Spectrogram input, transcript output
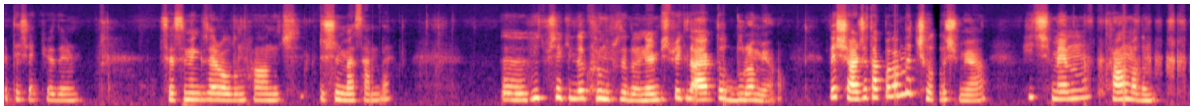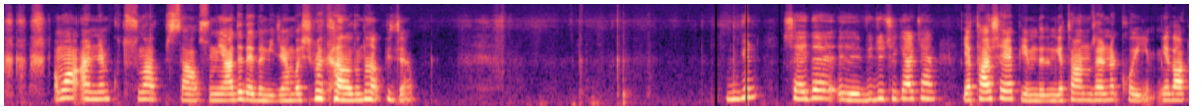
Ve teşekkür ederim. Sesimin güzel olduğunu falan hiç düşünmesem de. Ee, hiçbir şekilde konumuza dönüyorum. Hiçbir şekilde ayakta duramıyor. Ve şarja takmadan da çalışmıyor. Hiç memnun kalmadım. Ama annem kutusuna atmış sağ olsun. İade de edemeyeceğim. Başıma kaldı. Ne yapacağım? Bugün şeyde e, video çekerken yatağı şey yapayım dedim. Yatağın üzerine koyayım. Ya da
